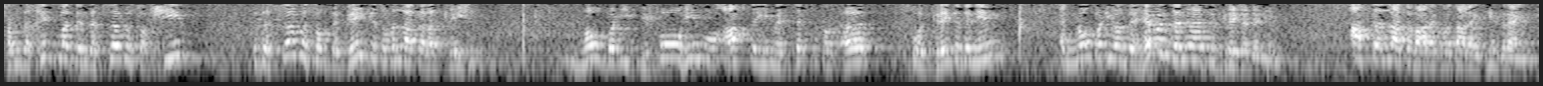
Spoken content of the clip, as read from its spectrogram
from the khidmat and the service of sheep to the service of the greatest of Allah Ta'ala's creation nobody before him or after him has set foot on earth who was greater than him and nobody on the heavens and earth is greater than him after Allah Ta'ala is his rank.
